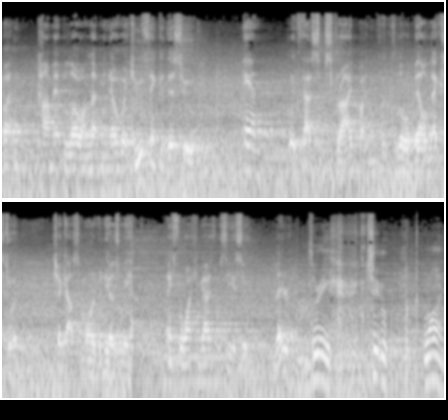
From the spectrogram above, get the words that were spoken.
button, comment below, and let me know what you think of this hoop. And click that subscribe button, click the little bell next to it. Check out some more videos we have. Thanks for watching, guys. We'll see you soon. Later. Three, two, one,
